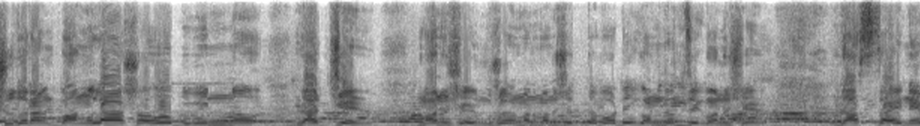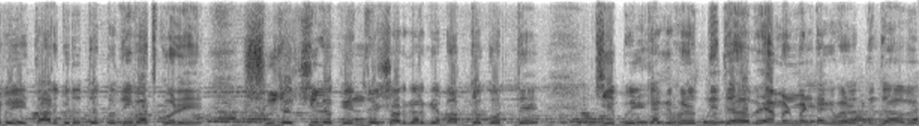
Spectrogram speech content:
সুতরাং বাংলা সহ বিভিন্ন রাজ্যের মানুষের, মুসলমান মানুষের তো বটেই, গণতান্ত্রিক মানুষের, রাস্তায় নেবে, তার বিরুদ্ধে প্রতিবাদ করে সুযোগ ছিল কেন্দ্রের সরকারকে বাধ্য করতে যে বিলটাকে ফেরত দিতে হবে অ্যামেন্ডমেন্টটাকে ফেরত দিতে হবে।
